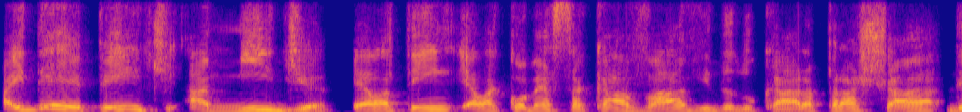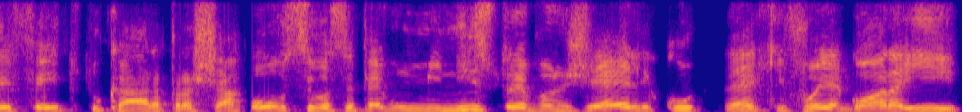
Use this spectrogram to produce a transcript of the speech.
Aí, de repente, a mídia, ela tem, ela começa a cavar a vida do cara para achar defeito do cara, para achar. Ou se você pega um ministro evangélico, né, que foi agora aí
